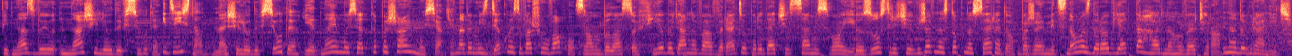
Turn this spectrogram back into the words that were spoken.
під назвою Наші люди всюди. І дійсно, наші люди всюди. Єднаємося та пишаємося. Я натомість дякую за вашу увагу. З вами була Софія Баянова в радіопередачі Самі свої. До зустрічі вже в наступну середу. Бажаю міцного здоров'я та гарного вечора. На добраніч.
